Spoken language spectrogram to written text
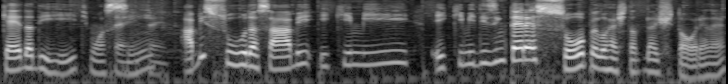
queda de ritmo assim, tem. absurda, sabe? E que me e que me desinteressou pelo restante da história, né?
